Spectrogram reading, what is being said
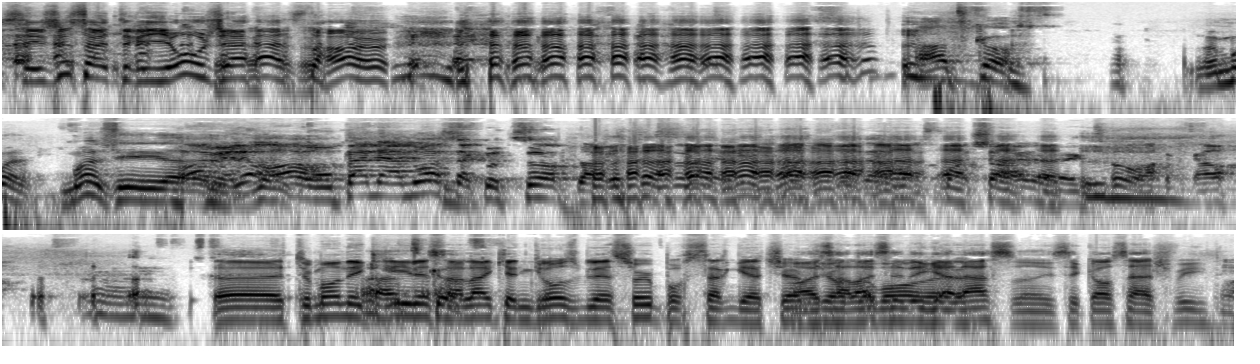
c'est juste un trio, Jean, à cette heure. En tout cas, moi, moi j'ai... euh, Ah, mais là, ah, au Panama, ça coûte ça. C'est cher avec ça encore. Euh, tout le monde écrit, là, ça a l'air qu'il y a une grosse blessure pour Sergachev. Ouais, ça a l'air c'est euh, dégueulasse. hein. Il s'est cassé la cheville. Ouais.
